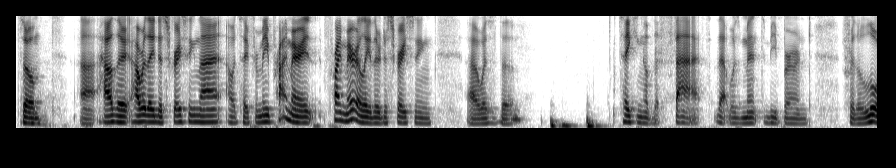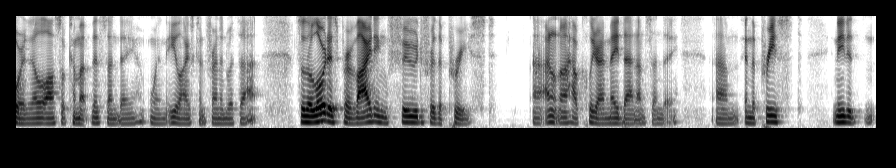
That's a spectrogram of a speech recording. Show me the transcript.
So, uh, how they how are they disgracing that? I would say for me, primary primarily they're disgracing uh, was the taking of the fat that was meant to be burned for the Lord. It'll also come up this Sunday when Eli is confronted with that. So the Lord is providing food for the priest. Uh, I don't know how clear I made that on Sunday. Um, and the priest needed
